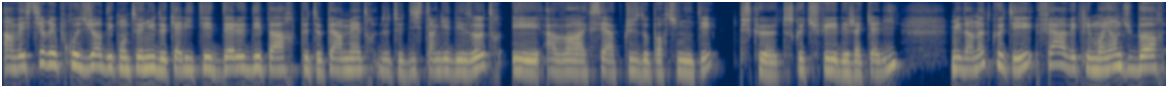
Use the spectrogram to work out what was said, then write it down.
Investir et produire des contenus de qualité dès le départ peut te permettre de te distinguer des autres et avoir accès à plus d'opportunités, puisque tout ce que tu fais est déjà quali. Mais d'un autre côté, faire avec les moyens du bord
